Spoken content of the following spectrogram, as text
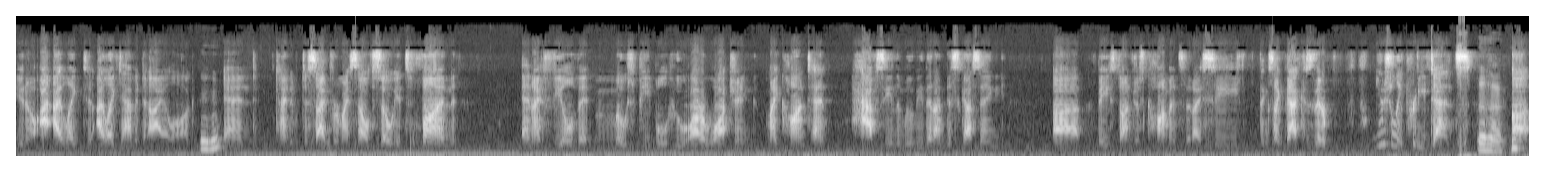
you know, I, I like to I like to have a dialog mm-hmm. and kind of decide for myself. So it's fun, and I feel that most people who are watching my content have seen the movie that I'm discussing, uh, based on just comments that I see, things like that, because they're usually pretty dense uh-huh. uh,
